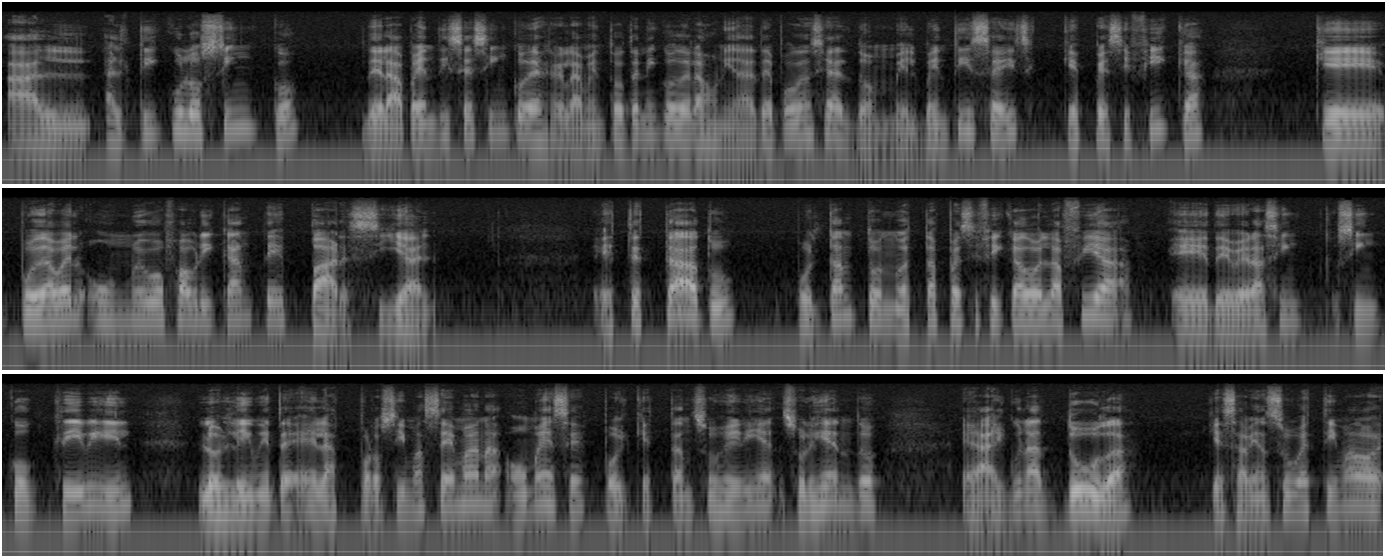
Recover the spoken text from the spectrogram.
al artículo 5 del apéndice 5 del reglamento técnico de las unidades de potencia del 2026 que especifica que puede haber un nuevo fabricante parcial este estatus, por tanto, no está especificado en la FIA, eh, deberá circunscribir los límites en las próximas semanas o meses porque están surgiendo eh, algunas dudas que se habían subestimado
